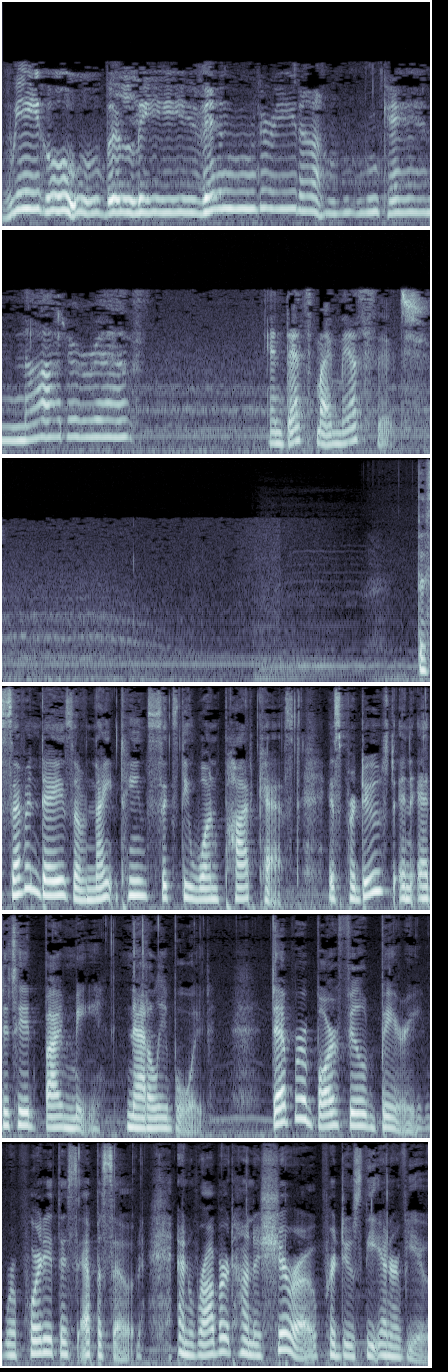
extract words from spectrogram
We who believe in freedom cannot rest. And that's my message. The Seven Days of 1961 podcast is produced and edited by me, Natalie Boyd. Deborah Barfield Berry reported this episode, and Robert Hanashiro produced the interview.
